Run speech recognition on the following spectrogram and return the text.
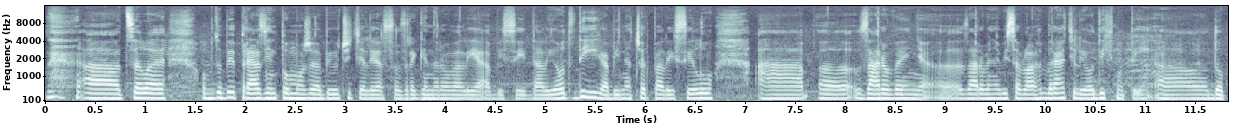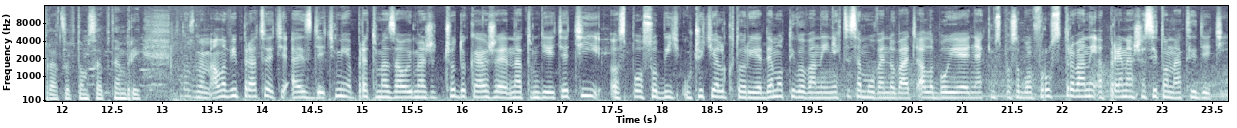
a celé obdobie prázdnin pomôže, aby učitelia sa zregenerovali, aby si dali oddych, aby načerpali silu a e, zároveň, e, zároveň aby sa vrátili oddychnutí do práce v tom septembri. Rozumiem, ale vy pracujete aj s deťmi a preto ma zaujíma, že čo dokáže na tom dieťati spôsobiť učiteľ, ktorý je demotivovaný, nechce sa mu venovať alebo je nejakým spôsobom frustrovaný a prenáša si to na tie deti.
